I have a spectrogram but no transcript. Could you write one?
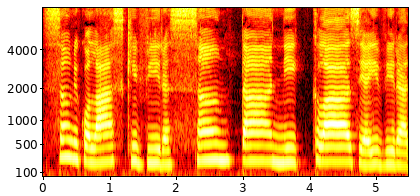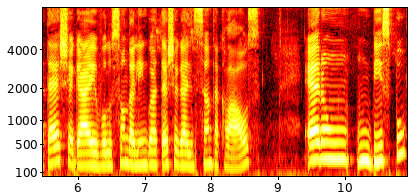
São Nicolás que vira Santa Niclas e aí vira até chegar a evolução da língua até chegar em Santa Claus. Era um, um bispo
